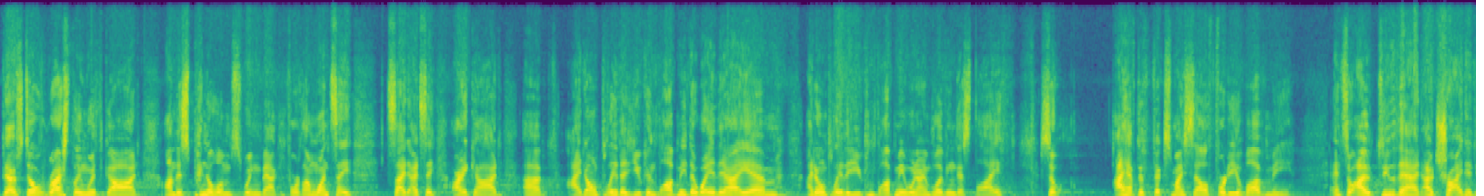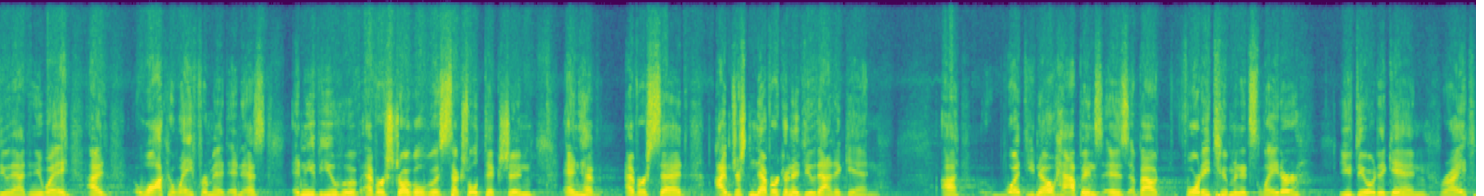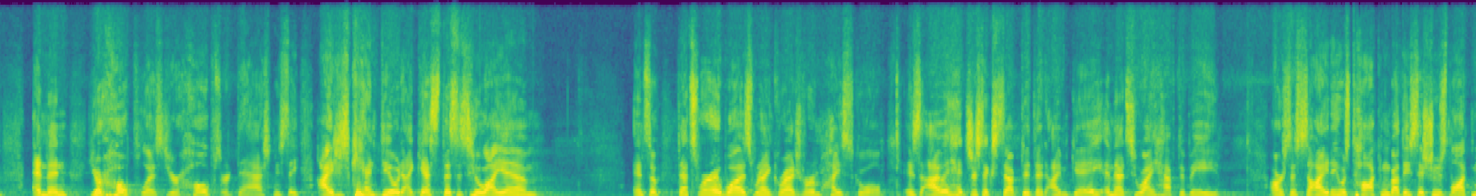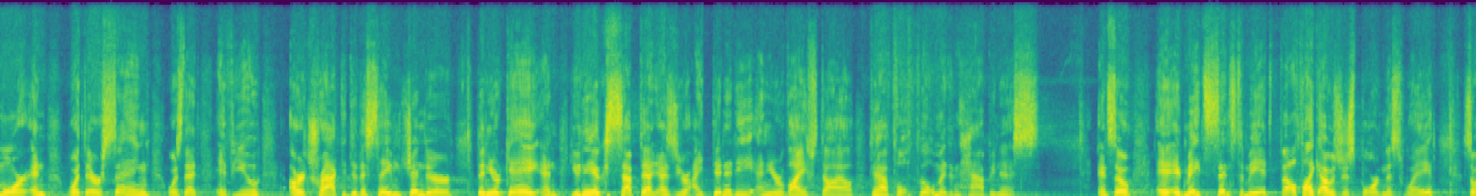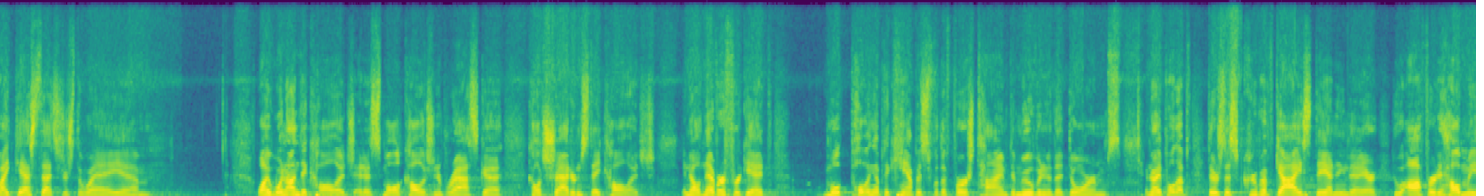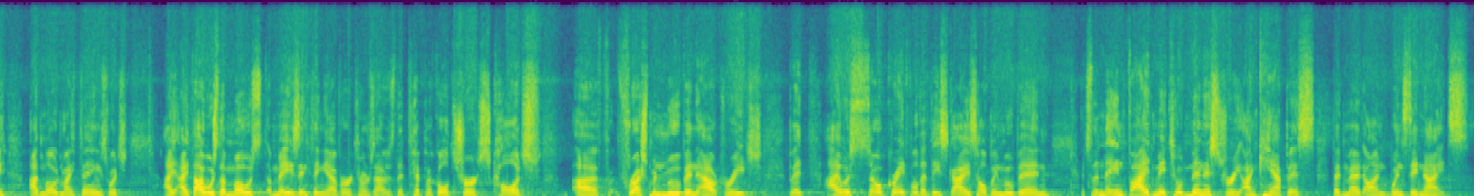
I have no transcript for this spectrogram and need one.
But I was still wrestling with God on this pendulum swing back and forth. On one side, I'd say, All right, God, uh, I don't believe that you can love me the way that I am. I don't believe that you can love me when I'm living this life. So I have to fix myself, for do you love me? And so I would do that. I try to do that anyway. I'd walk away from it. And as any of you who have ever struggled with sexual addiction and have ever said, I'm just never going to do that again, uh, what you know happens is about 42 minutes later, you do it again, right? And then you're hopeless. Your hopes are dashed, and you say, I just can't do it. I guess this is who I am. And so that's where I was when I graduated from high school, is I had just accepted that I'm gay and that's who I have to be. Our society was talking about these issues a lot more, and what they were saying was that if you are attracted to the same gender, then you're gay, and you need to accept that as your identity and your lifestyle to have fulfillment and happiness. And so it made sense to me. It felt like I was just born this way. So I guess that's just the way I am. Well, I went on to college at a small college in Nebraska called Chadron State College. And I'll never forget pulling up to campus for the first time to move into the dorms. And I pulled up, there's this group of guys standing there who offered to help me unload my things, which I, I thought was the most amazing thing ever. It turns out it was the typical church college uh, freshman move in outreach. But I was so grateful that these guys helped me move in. And so then they invited me to a ministry on campus that met on Wednesday nights.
